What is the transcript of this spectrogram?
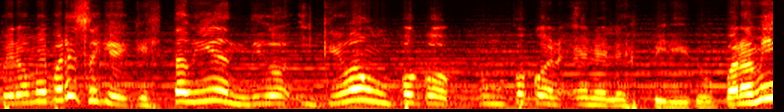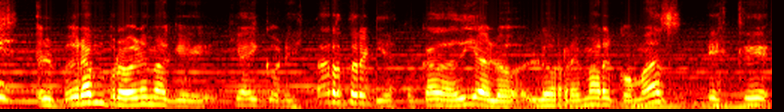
pero me parece que, que está bien, digo, y que va un poco, un poco en, en el espíritu. Para mí, el gran problema que, que hay con Star Trek, y esto cada día lo, lo remarco más, es que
